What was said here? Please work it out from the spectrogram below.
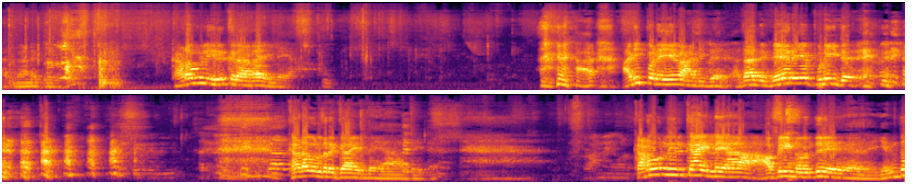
அருமையான கேள்வி. கடவுள் இருக்கிறாரா இல்லையா? அடிப்படையே ஆட்டிட்டாரு அதாவது வேறையே பிடிக்கிட்டாரு கடவுள் இருக்கா இல்லையா அப்படின்னு. கடவுள் இருக்கா இல்லையா அப்படின்னு வந்து எந்த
